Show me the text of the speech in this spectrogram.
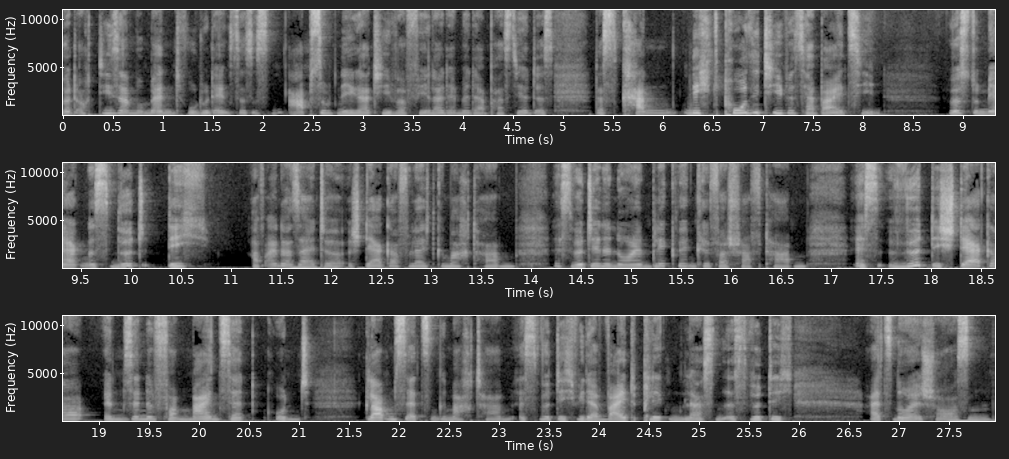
wird auch dieser Moment, wo du denkst, das ist ein absolut negativer Fehler, der mir da passiert ist, das kann nichts Positives herbeiziehen, wirst du merken, es wird dich auf einer Seite stärker vielleicht gemacht haben, es wird dir einen neuen Blickwinkel verschafft haben, es wird dich stärker im Sinne von Mindset und Glaubenssätzen gemacht haben. Es wird dich wieder weit blicken lassen. Es wird dich als neue Chancen,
